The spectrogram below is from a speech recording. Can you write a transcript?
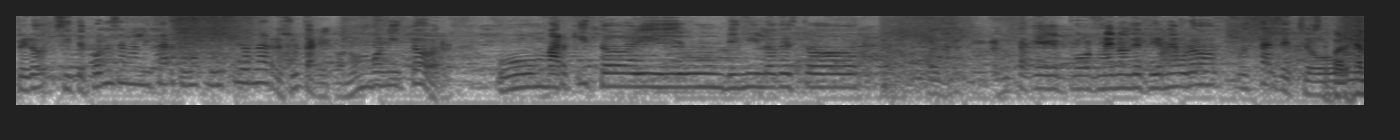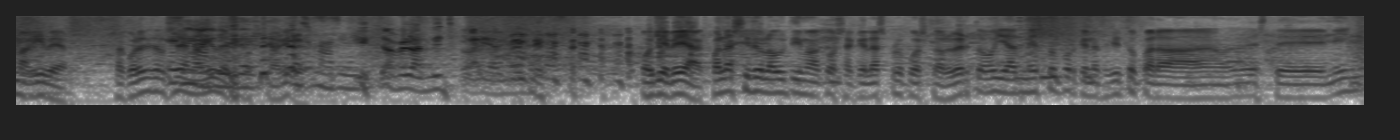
Pero si te pones a analizar cómo funciona, resulta que con un monitor, un marquito y un vinilo de estos, pues que por menos de 100 euros, pues estás hecho... Se parece a MacGyver. ¿Te acuerdas del de MacGyver? Es MacGyver. ya me lo han dicho varias veces. Oye, vea, ¿cuál ha sido la última cosa que le has propuesto, Alberto? Oye, hazme esto porque necesito para este niño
